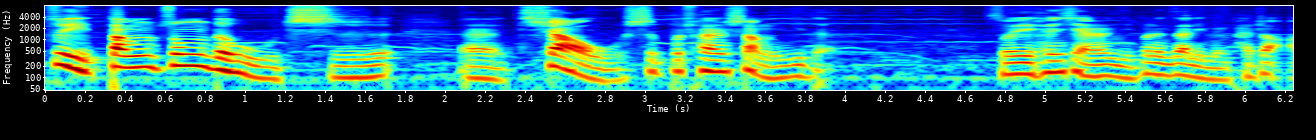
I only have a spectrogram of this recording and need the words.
最当中的舞池，呃，跳舞是不穿上衣的，所以很显然你不能在里面拍照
